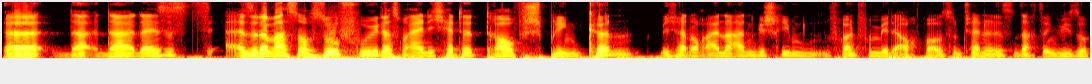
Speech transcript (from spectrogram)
äh, da, da, da ist es, also da war es noch so früh, dass man eigentlich hätte draufspringen können. Mich hat auch einer angeschrieben, ein Freund von mir, der auch bei uns im Channel ist und dachte irgendwie so,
